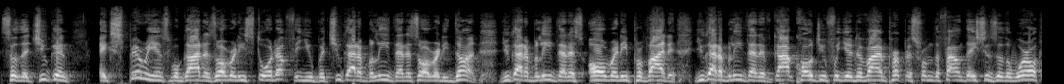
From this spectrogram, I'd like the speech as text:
so that you can experience what God has already stored up for you. But you got to believe that it's already done. You got to believe that it's already provided. You got to believe that if God called you for your divine purpose from the foundations of the world,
